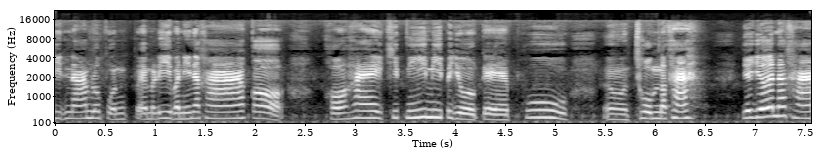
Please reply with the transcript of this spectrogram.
ดินน้ำลมฝนแฟมิลี่วันนี้นะคะ ก็ขอให้คลิปนี้มีประโยชน์แก่ผู้ชมนะคะ เยอะๆนะคะ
